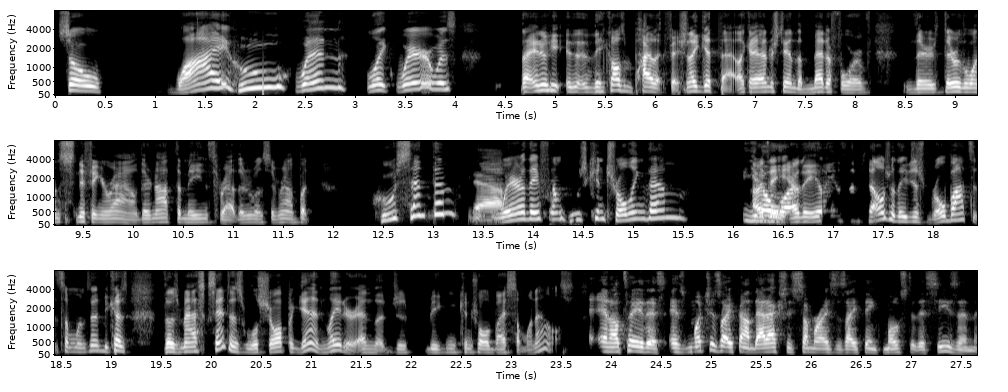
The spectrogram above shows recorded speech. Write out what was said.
So why, who, when, like, where was? I know he he calls them pilot fish, and I get that. Like, I understand the metaphor of they're they're the ones sniffing around. They're not the main threat. They're the ones sniffing around. But who sent them? Yeah. Where are they from? Who's controlling them? You are know they what? are they aliens themselves? Or are they just robots that someone sent? Because those masked Santas will show up again later and they're just being controlled by someone else. and I'll tell you this: as much as I found that actually summarizes, I think, most of this season.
